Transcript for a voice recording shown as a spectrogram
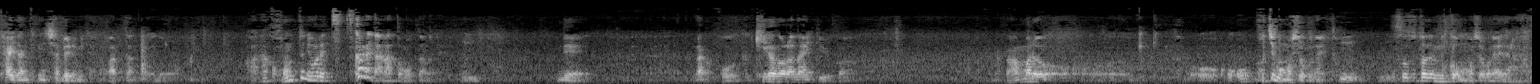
対談的に喋るみたいなのがあったんだけどあなんか本当に俺疲れたなと思ったのね、でなんかこう気が乗らないというかなんかあんまりこっちも面白くないと、そうすると向こうも面白くないだろうなと。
